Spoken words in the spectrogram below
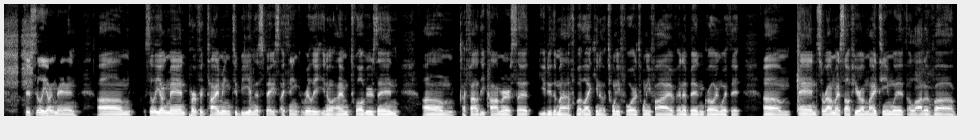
You're still a young man. Um, still a young man, perfect timing to be in this space. I think really, you know, I'm 12 years in. Um, I found e-commerce that you do the math, but like, you know, 24, 25, and I've been growing with it. Um, and surround myself here on my team with a lot of uh,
